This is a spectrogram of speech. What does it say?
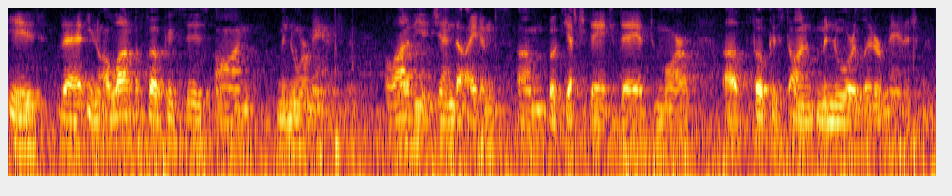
is that, you know, a lot of the focus is on manure management. A lot of the agenda items, um, both yesterday and today and tomorrow, uh, focused on manure litter management.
